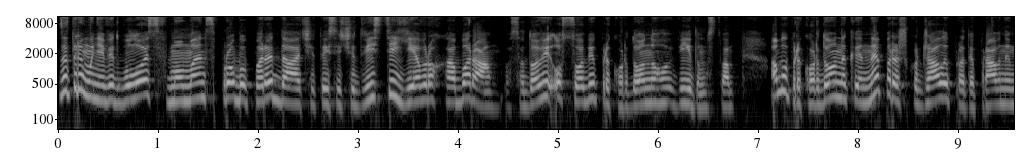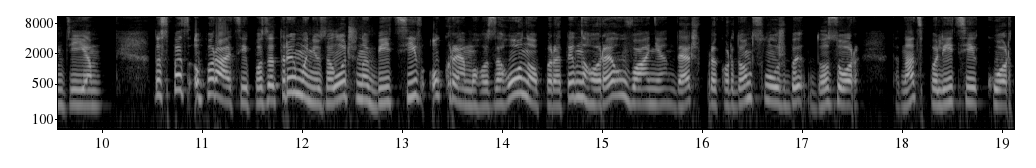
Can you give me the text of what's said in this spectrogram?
Затримання відбулось в момент спроби передачі 1200 євро хабара посадовій особі прикордонного відомства, аби прикордонники не перешкоджали протиправним діям. До спецоперації по затриманню залучено бійців окремого загону оперативного реагування Держприкордонслужби «Дозор» та Нацполіції «Корт».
